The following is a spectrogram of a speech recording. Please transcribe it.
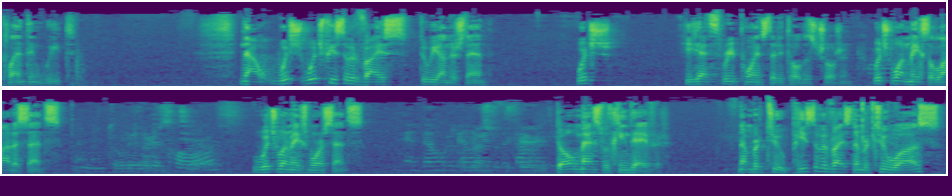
Planting wheat. Now, which which piece of advice do we understand? Which he had three points that he told his children. Which one makes a lot of sense? Which one makes more sense? And don't rebel against the sovereignty. Don't mess with King David. Number two, piece of advice number two was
